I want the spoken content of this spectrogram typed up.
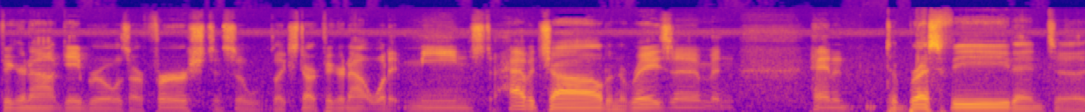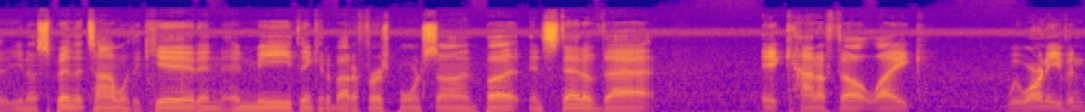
figuring out Gabriel was our first, and so like start figuring out what it means to have a child and to raise him and and to breastfeed and to you know spend the time with the kid and, and me thinking about our firstborn son. But instead of that it kind of felt like we weren't even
